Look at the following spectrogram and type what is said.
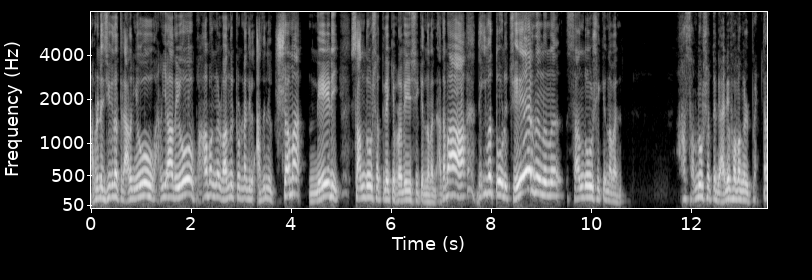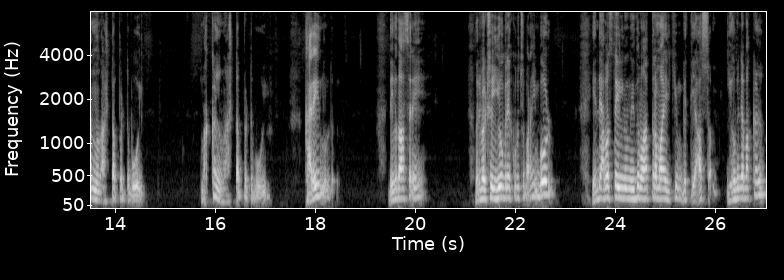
അവരുടെ ജീവിതത്തിൽ അറിഞ്ഞോ അറിയാതെയോ പാപങ്ങൾ വന്നിട്ടുണ്ടെങ്കിൽ അതിന് ക്ഷമ നേടി സന്തോഷത്തിലേക്ക് പ്രവേശിക്കുന്നവൻ അഥവാ ദൈവത്തോട് ചേർന്ന് നിന്ന് സന്തോഷിക്കുന്നവൻ. ആ സന്തോഷത്തിന്റെ അനുഭവങ്ങൾ പെട്ടെന്ന് നഷ്ടപ്പെട്ടു പോയി. മക്കൾ നഷ്ടപ്പെട്ടു പോയി. കരയുന്നുണ്ട്. ദൈവദാസനെ ഒരുപക്ഷെ യോബിനെ കുറിച്ച് പറയുമ്പോൾ എന്റെ അവസ്ഥയിൽ നിന്ന് ഇത് മാത്രമായിരിക്കും വ്യത്യാസം. യോബിന്റെ മക്കൾ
